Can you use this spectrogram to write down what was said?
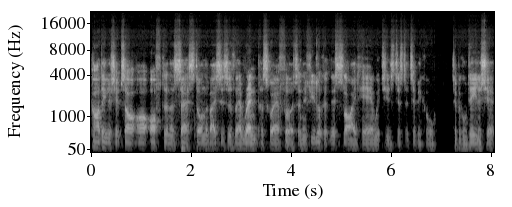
car dealerships are, are often assessed on the basis of their rent per square foot, and if you look at this slide here, which is just a typical typical dealership,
